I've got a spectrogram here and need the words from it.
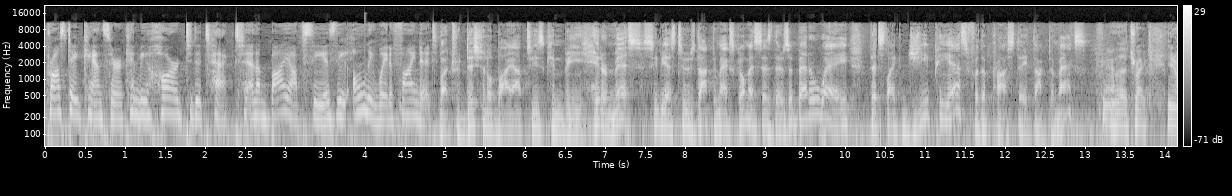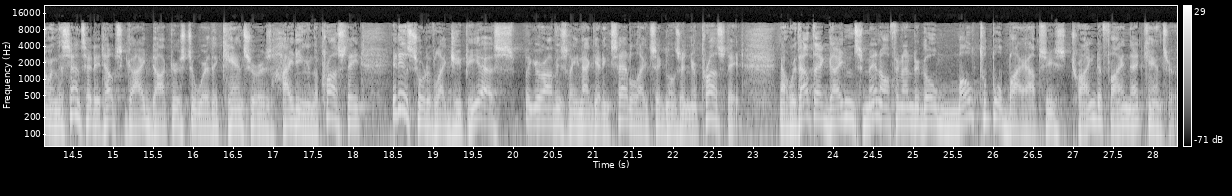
Prostate cancer can be hard to detect, and a biopsy is the only way to find it. But traditional biopsies can be hit or miss. CBS 2's Dr. Max Gomez says there's a better way that's like GPS for the prostate. Dr. Max? Yeah, that's right. You know, in the sense that it helps guide doctors to where the cancer is hiding in the prostate, it is sort of like GPS, but you're obviously not getting satellite signals in your prostate. Now, without that guidance, men often undergo multiple biopsies trying to find that cancer.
